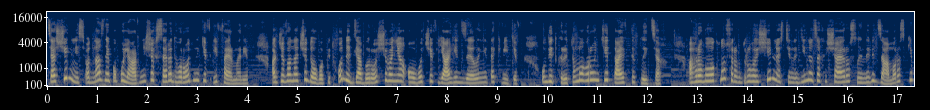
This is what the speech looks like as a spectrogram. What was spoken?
Ця щільність одна з найпопулярніших серед городників і фермерів, адже вона чудово підходить для вирощування овочів, ягід, зелені та квітів у відкритому ґрунті та й в теплицях. Агроволокно 42 щільності надійно захищає рослини від заморозків,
